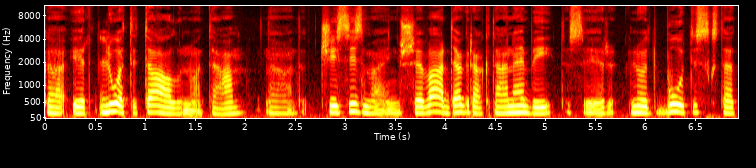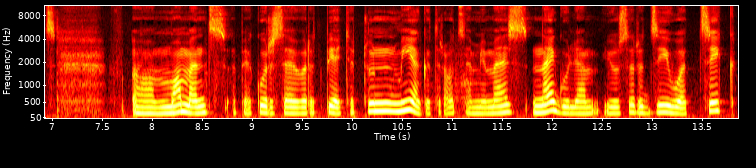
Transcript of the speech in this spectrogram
ka ir ļoti tālu no tā šīs izmaiņas, šie vārdi agrāk tā nebija. Tas ir ļoti būtisks tāds um, moments, pie kura sevi varat pieķert. Un miega traucējumi, ja mēs neguļam, jūs varat dzīvot cik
